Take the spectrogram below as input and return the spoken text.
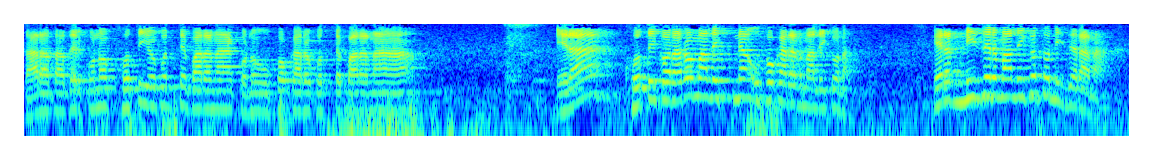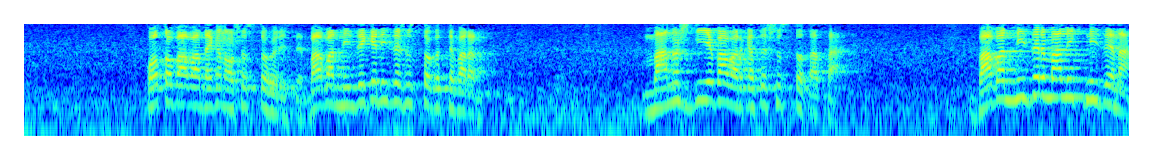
তারা তাদের কোনো ক্ষতিও করতে পারে না, কোনো উপকারও করতে পারে না। এরা ক্ষতি করারও মালিক না, উপকারের মালিকও না। এরা নিজের মালিকও তো নিজেরা না। কত বাবা দেখেন অসুস্থ হয়েছে বাবা নিজেকে নিজে সুস্থ করতে পারে না। মানুষ গিয়ে বাবার কাছে সুস্থতা চায়। বাবা নিজের মালিক নিজে না।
